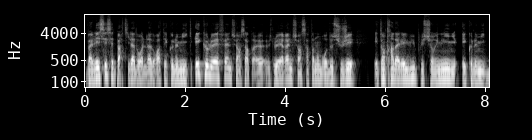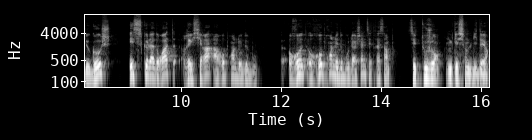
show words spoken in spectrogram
va laisser cette partie-là de la droite économique et que le, FN sur un certain, euh, le RN sur un certain nombre de sujets est en train d'aller lui plus sur une ligne économique de gauche, est-ce que la droite réussira à reprendre les deux bouts? Reprendre les deux bouts de la chaîne, c'est très simple c'est toujours une question de leader.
